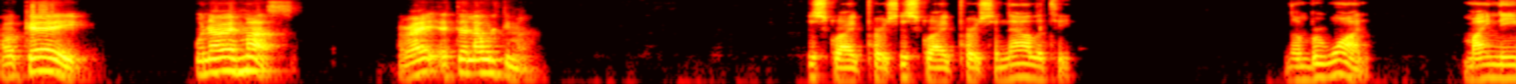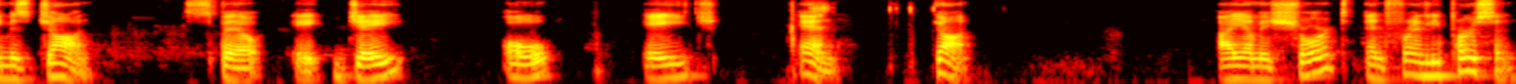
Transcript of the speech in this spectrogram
Ok. Una vez más. All right, esta es la última. Describe, pers- describe personality. Number one, my name is John. Spell A J O H N. John. I am a short and friendly person.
